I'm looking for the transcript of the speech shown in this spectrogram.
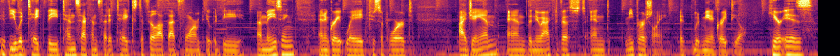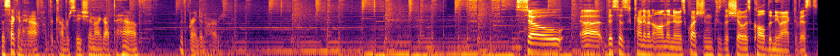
If you would take the 10 seconds that it takes to fill out that form, it would be amazing and a great way to support IJM and the new activist and me personally. It would mean a great deal. Here is the second half of the conversation I got to have with Branden Harvey. So uh, this is kind of an on the nose question because the show is called The New Activist.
